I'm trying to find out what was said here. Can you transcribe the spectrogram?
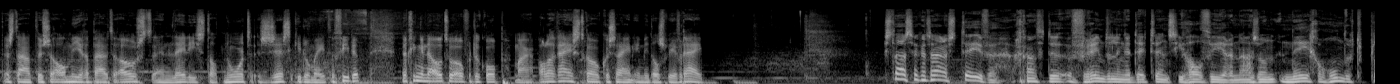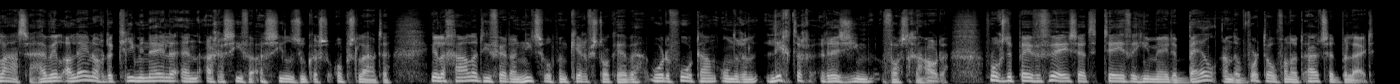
Daar staat tussen Almere Buiten-Oost en Lelystad Noord 6 kilometer file. Er ging een auto over de kop, maar alle rijstroken zijn inmiddels weer vrij. Staatssecretaris Teven gaat de vreemdelingendetentie halveren naar zo'n 900 plaatsen. Hij wil alleen nog de criminele en agressieve asielzoekers opsluiten. Illegalen die verder niets op hun kerfstok hebben... worden voortaan onder een lichter regime vastgehouden. Volgens de PVV zet Teven hiermee de bijl aan de wortel van het uitzetbeleid.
